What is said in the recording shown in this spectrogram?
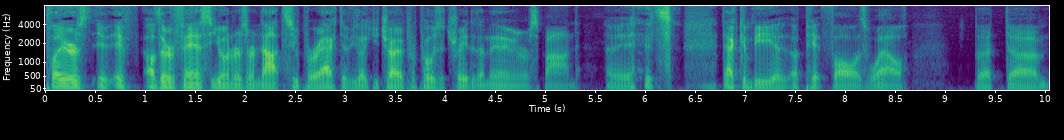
players if, if other fantasy owners are not super active, like you try to propose a trade to them, they don't even respond. I mean, it's that can be a, a pitfall as well. But um,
